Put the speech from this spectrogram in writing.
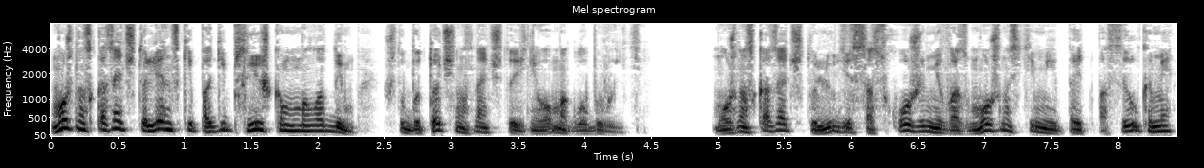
Можно сказать, что Ленский погиб слишком молодым, чтобы точно знать, что из него могло бы выйти. Можно сказать, что люди со схожими возможностями и предпосылками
